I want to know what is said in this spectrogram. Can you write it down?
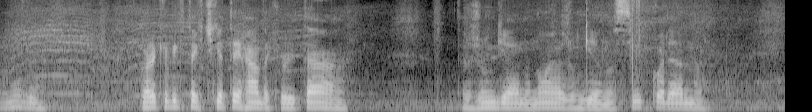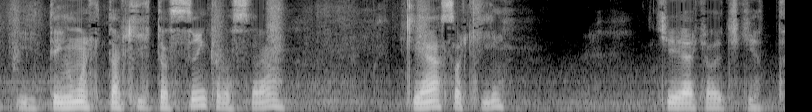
vamos ver. Agora que eu vi que tá etiqueta errada, que ele tá. Tá junguiana, não é junguiana, é corana. E tem uma que tá aqui que tá sem cadastrar que é essa aqui, que é aquela etiqueta.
